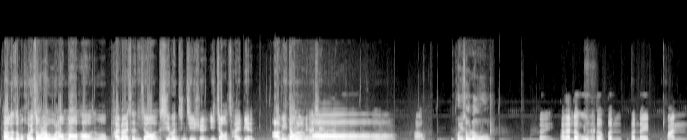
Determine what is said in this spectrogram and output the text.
它 有个什么回收任务，然后冒号什么拍卖成交，西门经济学一脚踩扁，RV 到了没那哦哦些？哦哦哦，好，回收任务，对，他在任务的分分类蛮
